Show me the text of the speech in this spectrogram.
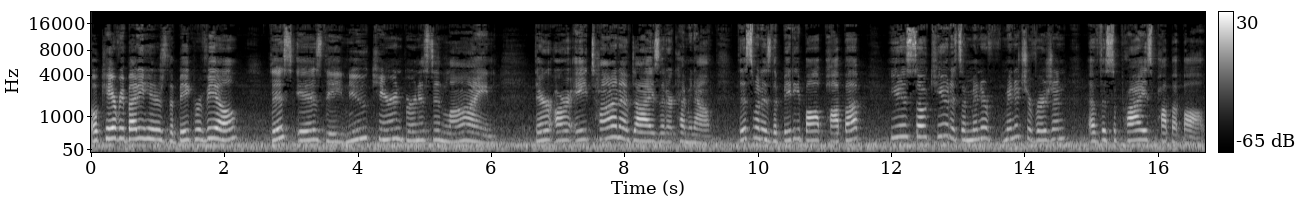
Okay, everybody, here's the big reveal. This is the new Karen Burniston line. There are a ton of dies that are coming out. This one is the Bitty Ball Pop-Up. He is so cute. It's a mini miniature version of the Surprise Pop-Up Ball.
